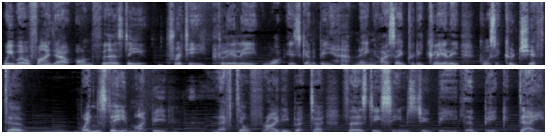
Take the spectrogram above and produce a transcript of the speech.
We will find out on Thursday pretty clearly what is going to be happening. I say pretty clearly, of course, it could shift to Wednesday, it might be left till Friday, but uh, Thursday seems to be the big day.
